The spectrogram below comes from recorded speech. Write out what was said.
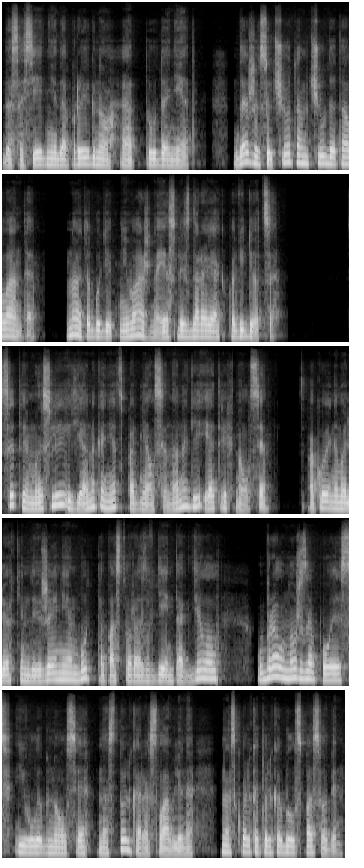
До соседней допрыгну, оттуда нет. Даже с учетом чуда таланта. Но это будет неважно, если здоровяк поведется. С этой мыслью я, наконец, поднялся на ноги и отряхнулся. Спокойным и легким движением, будто по сто раз в день так делал, убрал нож за пояс и улыбнулся, настолько расслабленно, насколько только был способен.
